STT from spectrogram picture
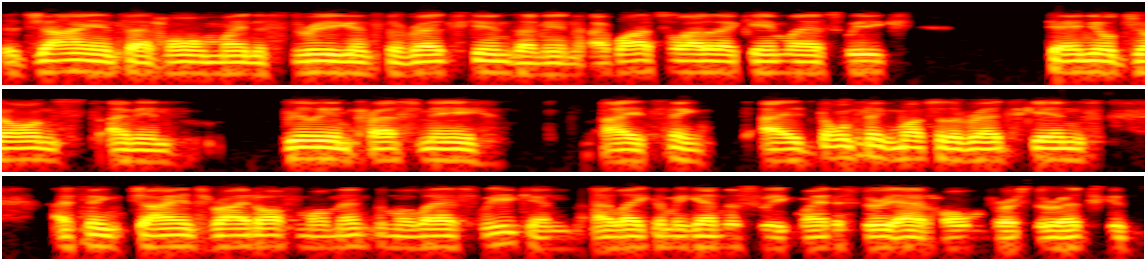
the Giants at home minus three against the Redskins. I mean, I watched a lot of that game last week. Daniel Jones, I mean, really impressed me. I think I don't think much of the Redskins. I think Giants ride off momentum of last week, and I like them again this week, minus three at home versus the Redskins.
